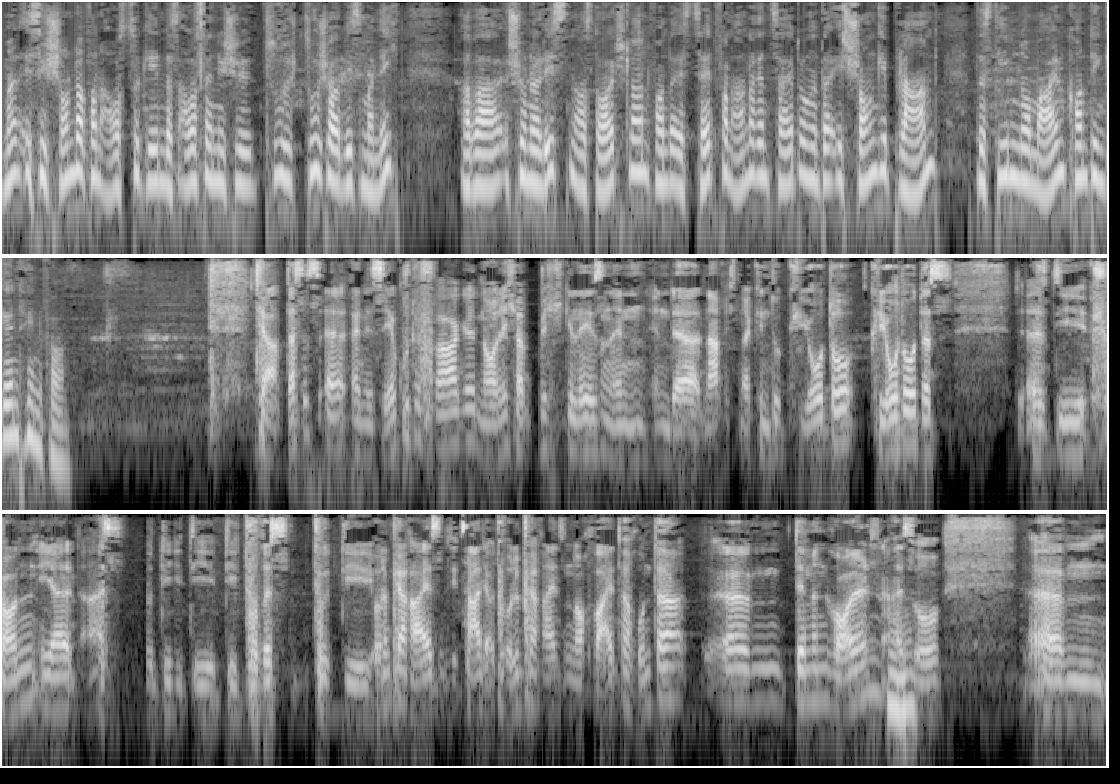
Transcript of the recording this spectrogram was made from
man, es ist schon davon auszugehen, dass ausländische Zuschauer wissen wir nicht, aber Journalisten aus Deutschland, von der SZ, von anderen Zeitungen, da ist schon geplant, dass die im normalen Kontingent hinfahren. Tja, das ist äh, eine sehr gute Frage. Neulich habe ich gelesen in, in der Nachrichtenagentur Kyoto, Kyoto, dass äh, die schon eher als die die die Touristen die Olympiareisen die Zahl der Olympiareisen noch weiter runter ähm, dimmen wollen. Mhm. also ähm,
